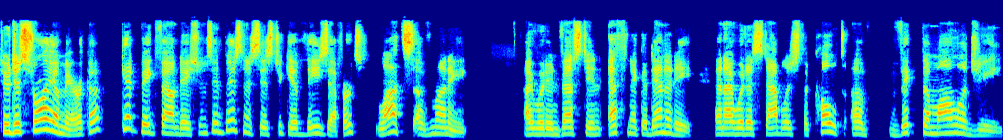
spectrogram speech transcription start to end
to destroy America, get big foundations and businesses to give these efforts lots of money. I would invest in ethnic identity and I would establish the cult of victimology.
